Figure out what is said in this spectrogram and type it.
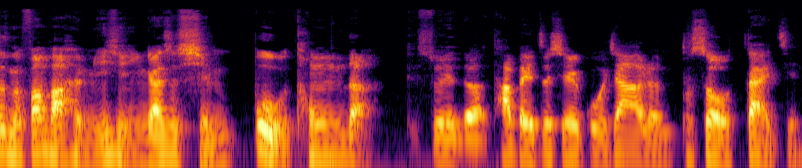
这种方法很明显应该是行不通的，所以呢，他被这些国家的人不受待见。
